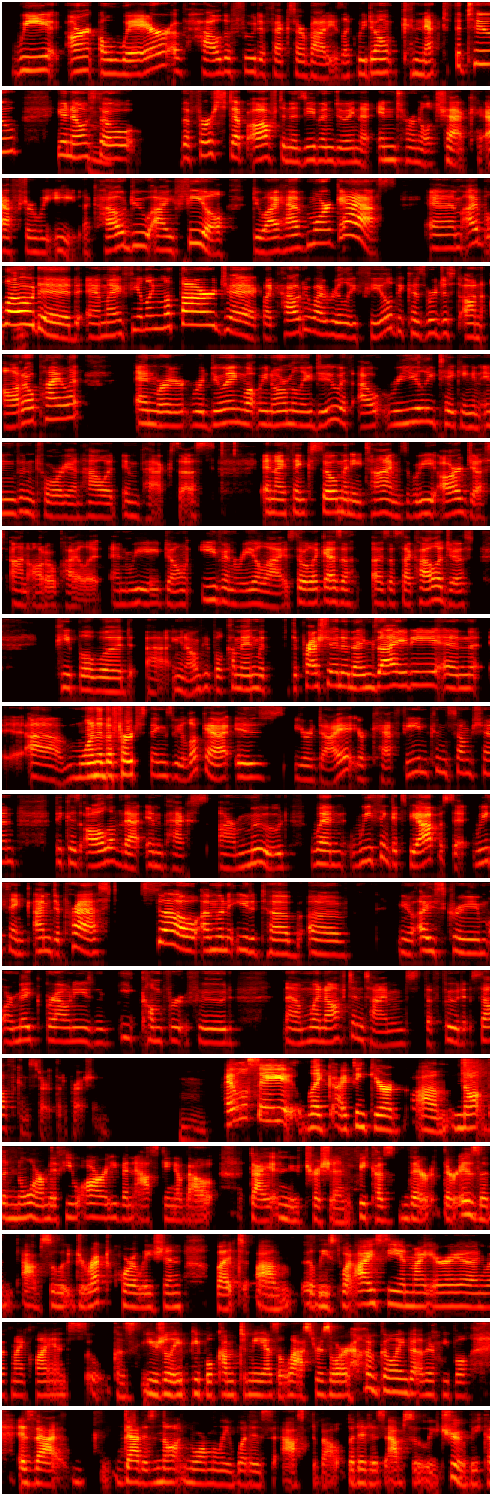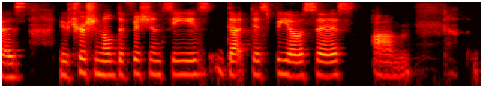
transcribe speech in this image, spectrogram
we aren't aware of how the food affects our bodies. Like we don't connect the two, you know. Mm. So the first step often is even doing that internal check after we eat. Like, how do I feel? Do I have more gas? Am I mm-hmm. bloated? Am I feeling lethargic? Like, how do I really feel? Because we're just on autopilot and we're we're doing what we normally do without really taking an inventory on how it impacts us and i think so many times we are just on autopilot and we don't even realize so like as a as a psychologist people would uh, you know people come in with depression and anxiety and um, one of the first things we look at is your diet your caffeine consumption because all of that impacts our mood when we think it's the opposite we think i'm depressed so I'm going to eat a tub of, you know, ice cream or make brownies and eat comfort food. Um, when oftentimes the food itself can start the depression. Hmm. I will say, like, I think you're um, not the norm if you are even asking about diet and nutrition, because there there is an absolute direct correlation. But um, at least what I see in my area and with my clients, because usually people come to me as a last resort of going to other people, is that that is not normally what is asked about, but it is absolutely true because nutritional deficiencies, gut dysbiosis, um,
